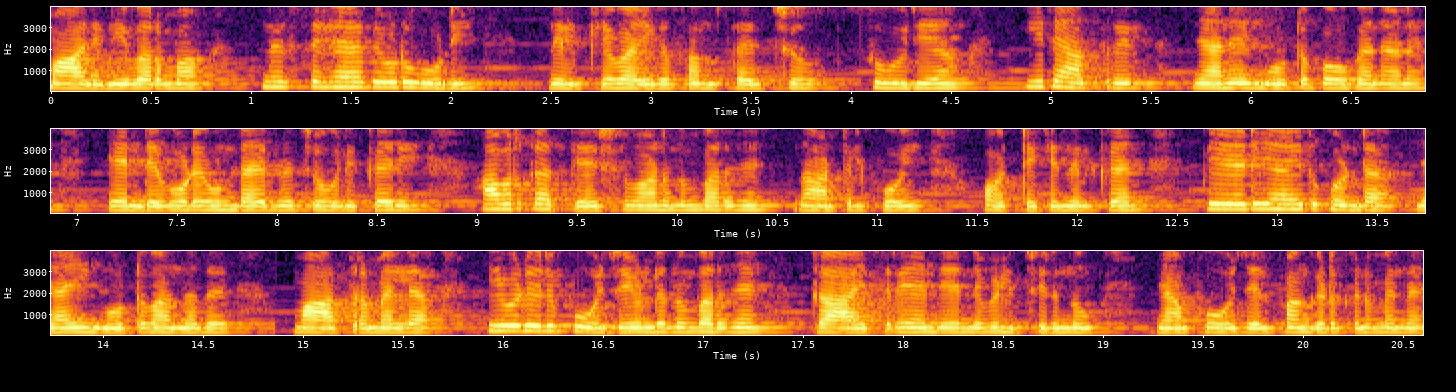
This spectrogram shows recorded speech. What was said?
മാലിനി വർമ്മ നിസ്സഹായതയോടുകൂടി നിൽക്കെ വൈകി സംസാരിച്ചു. സൂര്യ ഈ രാത്രിയിൽ ഞാൻ എങ്ങോട്ട് പോകാനാണ്? എന്റെ കൂടെ ഉണ്ടായിരുന്ന ജോലിക്കാരി അവർക്ക് അത്യാവശ്യമാണെന്നും പറഞ്ഞ് നാട്ടിൽ പോയി ഒറ്റയ്ക്ക് നിൽക്കാൻ പേടിയായതുകൊണ്ടാണ് ഞാൻ ഇങ്ങോട്ട് വന്നത്. മാത്രമല്ല ഇവിടെ ഒരു പൂജയുണ്ടെന്നും പറഞ്ഞ് ഗായത്രി ആന്റി എന്നെ വിളിച്ചിരുന്നു. ഞാൻ പൂജയിൽ പങ്കെടുക്കണമെന്ന്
